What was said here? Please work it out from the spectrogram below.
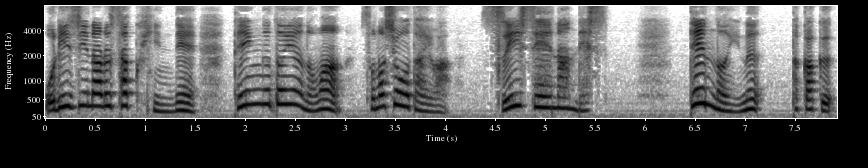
オリジナル作品で、天狗というのは、その正体は水星なんです。天の犬、高く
